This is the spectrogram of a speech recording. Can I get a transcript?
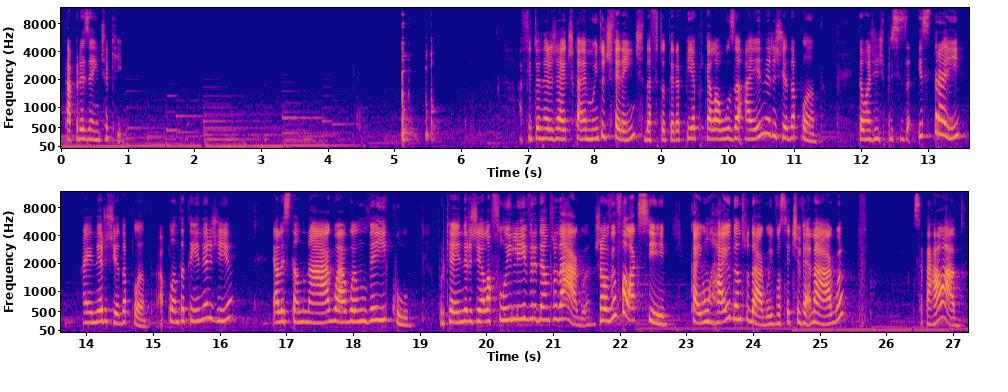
está presente aqui. A fitoenergética é muito diferente da fitoterapia porque ela usa a energia da planta. Então a gente precisa extrair a energia da planta. A planta tem energia, ela estando na água, a água é um veículo, porque a energia ela flui livre dentro da água. Já ouviu falar que se cair um raio dentro da água e você estiver na água, você está ralado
